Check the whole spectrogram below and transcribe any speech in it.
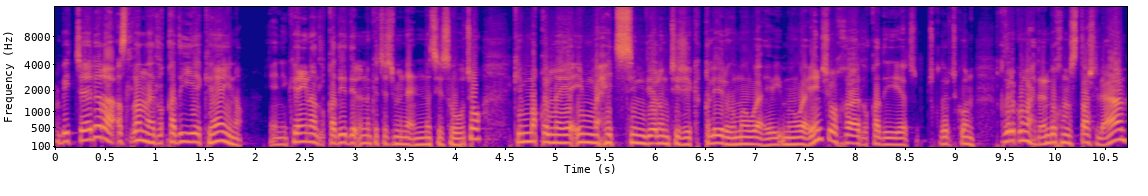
بالتالي راه أصلا هذه القضية كاينة. يعني كاينة هذه القضية ديال أنك تتمنع الناس يصوتوا. كما قلنا يا إما حيت السن ديالهم تيجيك قليل وما واعي ما واعيينش واخا هذه القضية تقدر تكون يقدر يكون واحد عنده 15 عام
